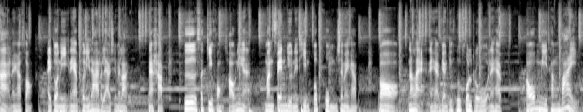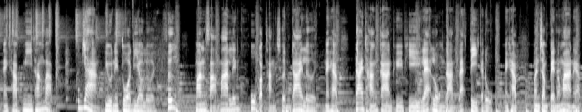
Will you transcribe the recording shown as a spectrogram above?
มากๆนะครับสอง ไอตัวนี้นะครับตัวนี้ได้ไปแล้วใช่ไหมล่ะนะครับ คือสกิลของเขาเนี่ยมันเป็นอยู่ในทีมควบคุมใช่ไหมครับ ก็นั่นแหละนะครับอย่างที่ทุกคนรู้นะครับเขามีทั้งใบนะครับ มีทั้งแบบทุกอย่างอยู่ในตัวเดียวเลย ซึ่งมันสามารถเล่นคู่กับถังเฉินได้เลยนะครับ ได้ทั้งการ PVP และลงดันและตีกระดูกนะครับ มันจำเป็นมากๆนะครับ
